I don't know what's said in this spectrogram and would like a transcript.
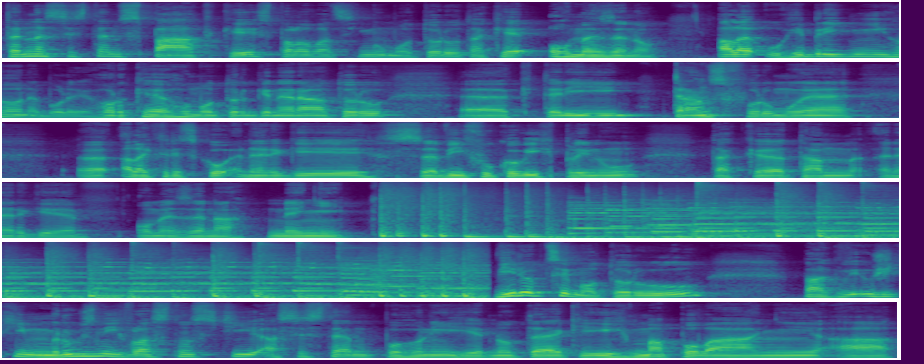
tenhle systém zpátky spalovacímu motoru, tak je omezeno. Ale u hybridního neboli horkého motor generátoru, eh, který transformuje eh, elektrickou energii z výfukových plynů, tak eh, tam energie omezena není. Výrobci motorů pak využitím různých vlastností a systém pohonných jednotek, jejich mapování a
